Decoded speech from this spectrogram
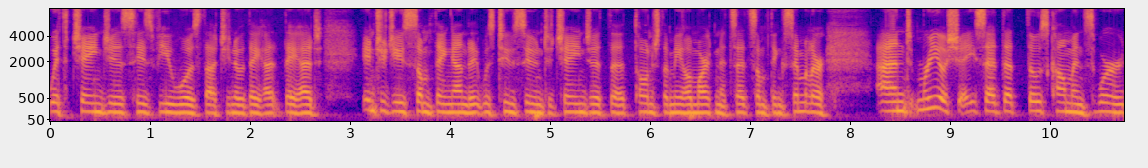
with changes. His view was that, you know, they had they had introduced something and it was too soon to change it. The Taoiseach Micheál Martin had said something similar. And Marie O'Shea said that those comments were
